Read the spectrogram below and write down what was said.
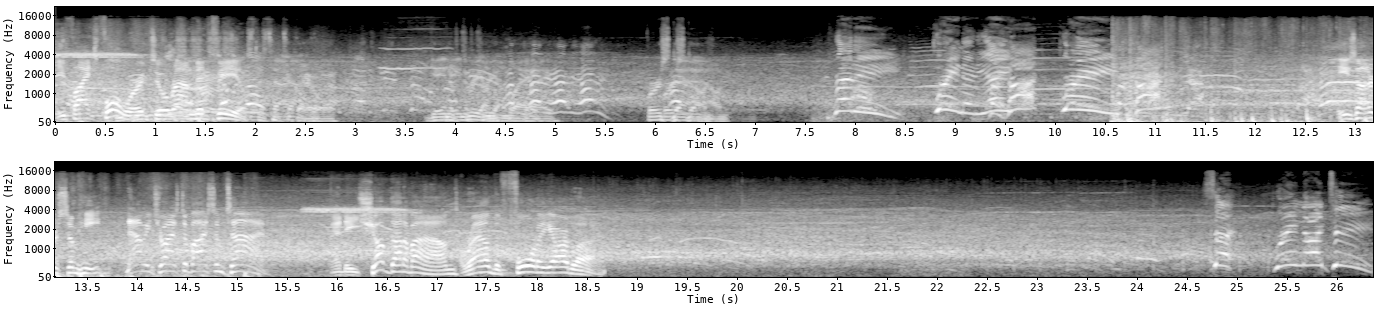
He fights forward to around midfield. Gain of three on the play. First down. Ready! Green 88! Hot! Green! Hot! He's under some heat. Now he tries to buy some time. And he's shoved out of bounds around the 40-yard line. Set! Green 19!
